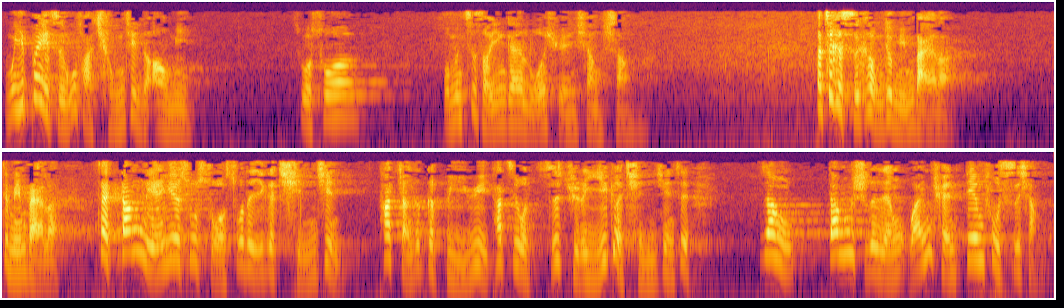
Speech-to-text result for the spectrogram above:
我们一辈子无法穷尽的奥秘，我说，我们至少应该螺旋向上。那这个时刻我们就明白了。就明白了，在当年耶稣所说的一个情境，他讲这个比喻，他只有只举了一个情境，是让当时的人完全颠覆思想的。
